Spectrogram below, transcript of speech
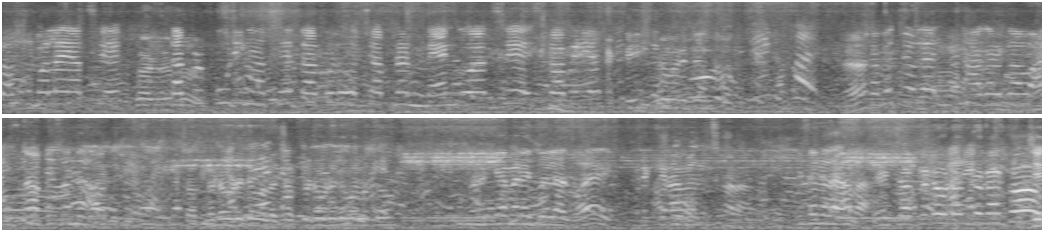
রসমালাই আছে তারপর পুডিং আছে তারপর হচ্ছে আপনার ম্যাঙ্গো আছে স্ট্রবেরি আছে সবাই চলে আসবেন আগারগাঁও চকলেটটা উঠেছে বলো চকলেটটা উঠেছে বলো তো এই চকলেটটা উঠান তো কাকু যে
